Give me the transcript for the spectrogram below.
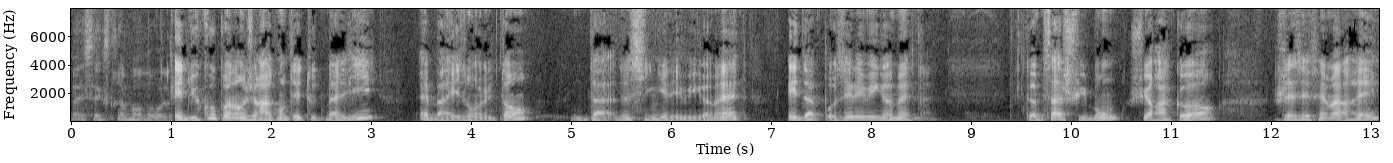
Ouais, c'est extrêmement drôle. Et du coup, pendant que j'ai raconté toute ma vie, eh ben, ils ont eu le temps de signer les huit gommettes et d'apposer les huit gommettes. Ouais. Comme ça, je suis bon, je suis raccord, je les ai fait marrer.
